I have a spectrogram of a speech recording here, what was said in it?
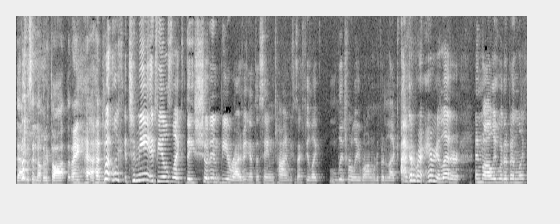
that was another thought that I had. But like to me, it feels like they shouldn't be arriving at the same time because I feel like literally Ron would have been like, "I gotta write Harry a letter," and Molly would have been like,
